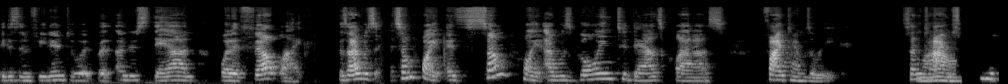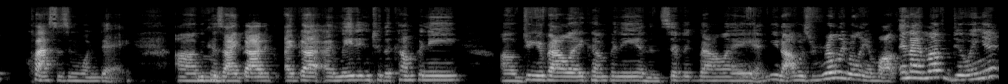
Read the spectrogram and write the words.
they just didn't feed into it but understand what it felt like because i was at some point at some point i was going to dance class five times a week sometimes wow. classes in one day, uh, because mm. I got I got I made it into the company. Uh, junior ballet company and then civic ballet and you know i was really really involved and i loved doing it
